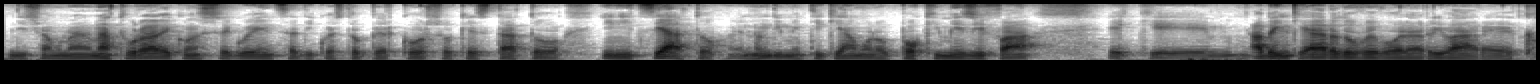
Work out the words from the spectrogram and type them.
diciamo, una naturale conseguenza di questo percorso che è stato iniziato, e non dimentichiamolo, pochi mesi fa e che ha ben chiaro dove vuole arrivare. Ecco.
